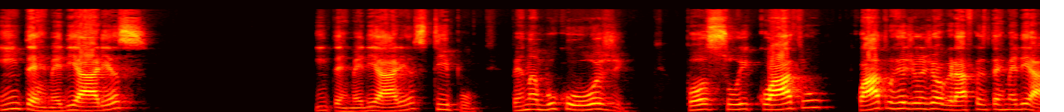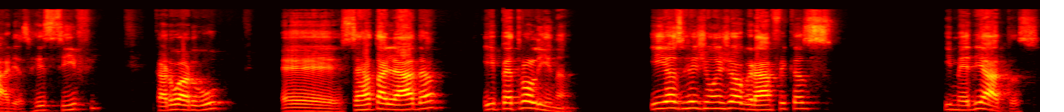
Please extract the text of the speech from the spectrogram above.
intermediárias, intermediárias, tipo, Pernambuco hoje possui quatro quatro regiões geográficas intermediárias: Recife, Caruaru, é, Serra Talhada e Petrolina. E as regiões geográficas imediatas.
